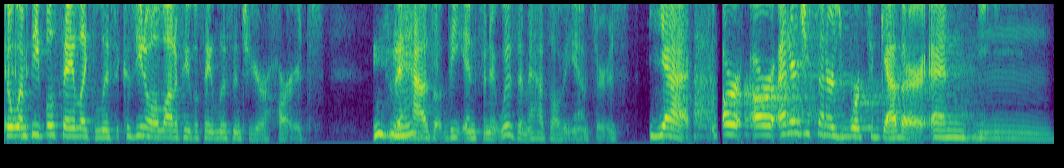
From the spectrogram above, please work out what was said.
So when people say like listen, because you know a lot of people say listen to your heart because mm-hmm. it has the infinite wisdom. It has all the answers. Yes. Our our energy centers work together and mm.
